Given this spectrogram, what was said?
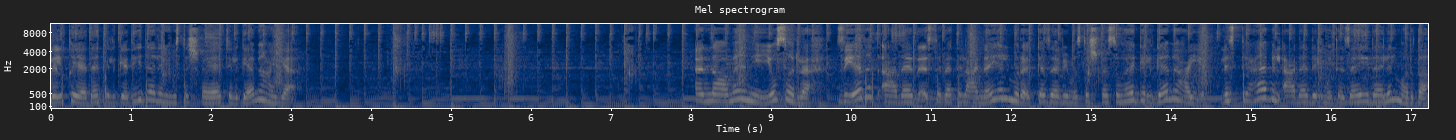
للقيادات الجديدة للمستشفيات الجامعية. النعماني يصرح زيادة أعداد أسرة العناية المركزة بمستشفى سوهاج الجامعي لاستيعاب الأعداد المتزايدة للمرضى.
